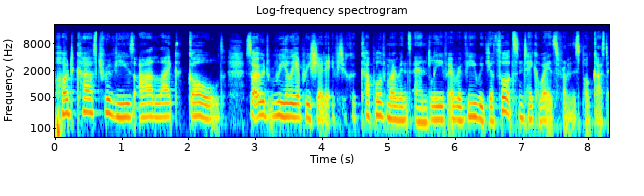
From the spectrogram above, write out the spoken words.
Podcast reviews are like gold. So I would really appreciate it if you took a couple of moments and leave a review with your thoughts and takeaways from this podcast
